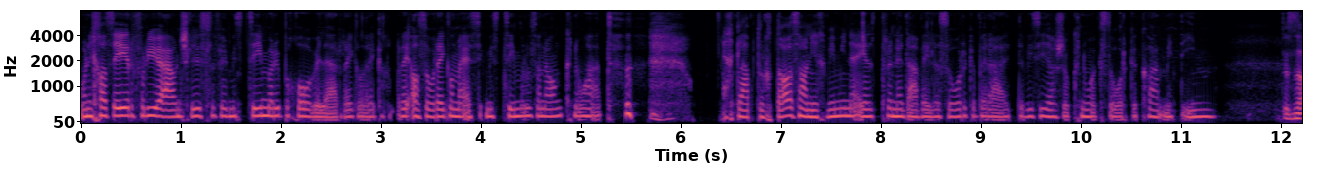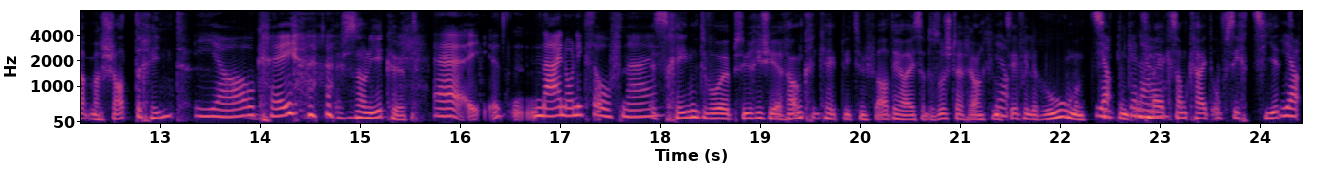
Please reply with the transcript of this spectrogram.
Und ich habe sehr früh auch einen Schlüssel für mein Zimmer bekommen, weil er regel, regel, re- also regelmäßig mein Zimmer auseinandergenommen hat. Ich glaube, durch das habe ich wie meine Eltern nicht auch Sorgen bereiten, weil sie ja schon genug Sorgen hatten mit ihm. Das nennt man Schattenkind. Ja, okay. Hast du das noch nie gehört? äh, nein, noch nicht so oft, nein. Ein Kind, das eine psychische Erkrankung hat, wie zum Beispiel ADHS oder sonst eine Erkrankung, Ja. und sehr viel Raum und Zeit Ja, und genau. Aufmerksamkeit auf sich zieht, Ja,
